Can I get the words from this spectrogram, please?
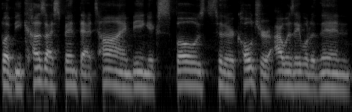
But because I spent that time being exposed to their culture, I was able to then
